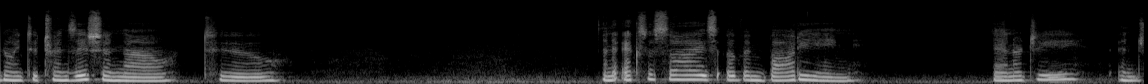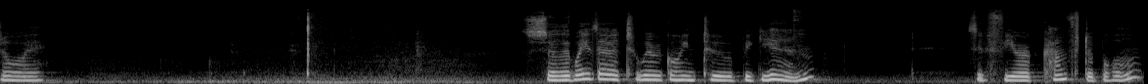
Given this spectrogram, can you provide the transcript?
going to transition now to an exercise of embodying energy and joy. So, the way that we're going to begin is if you're comfortable,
